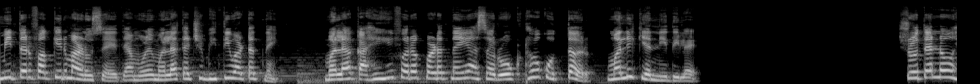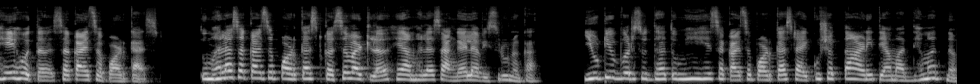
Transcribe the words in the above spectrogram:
मी तर फकीर माणूस आहे त्यामुळे मला त्याची भीती वाटत नाही. मला काहीही फरक पडत नाही असं रोखठोक उत्तर मलिक यांनी दिलंय. श्रोत्यांनो हे होतं सकाळचं पॉडकास्ट तुम्हाला सकाळचं पॉडकास्ट कसं वाटलं हे आम्हाला सांगायला विसरू नका. यूट्यूबवर सुद्धा तुम्ही हे सकाळचं पॉडकास्ट ऐकू शकता आणि त्या माध्यमातून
